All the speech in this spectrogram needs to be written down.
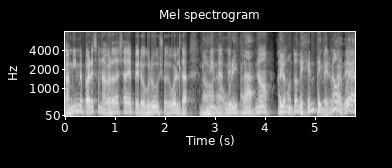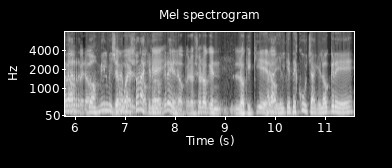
a mí me parece una verdad ya de perogrullo, de vuelta. No, a mí, no, Uri, pará. No, Hay un montón de gente que no, debe haber dos mil millones de, personas que no lo creen. pero yo lo que, lo que quiero... y el que te escucha, que lo cree,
